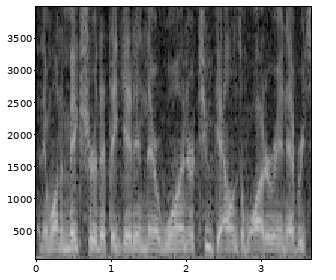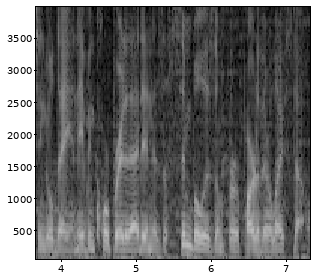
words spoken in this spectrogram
and they want to make sure that they get in there one or two gallons of water in every single day and they've incorporated that in as a symbolism for a part of their lifestyle.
